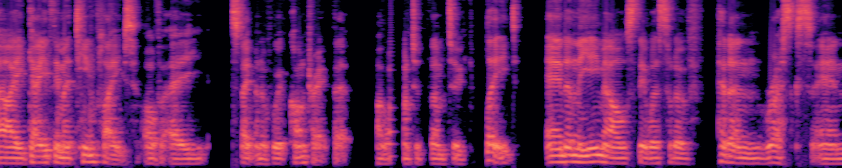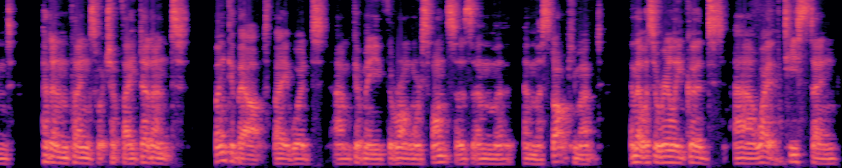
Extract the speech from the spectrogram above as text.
I gave them a template of a statement of work contract that I wanted them to complete. And in the emails, there were sort of hidden risks and hidden things which, if they didn't think about, they would um, give me the wrong responses in the in this document. And that was a really good uh, way of testing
